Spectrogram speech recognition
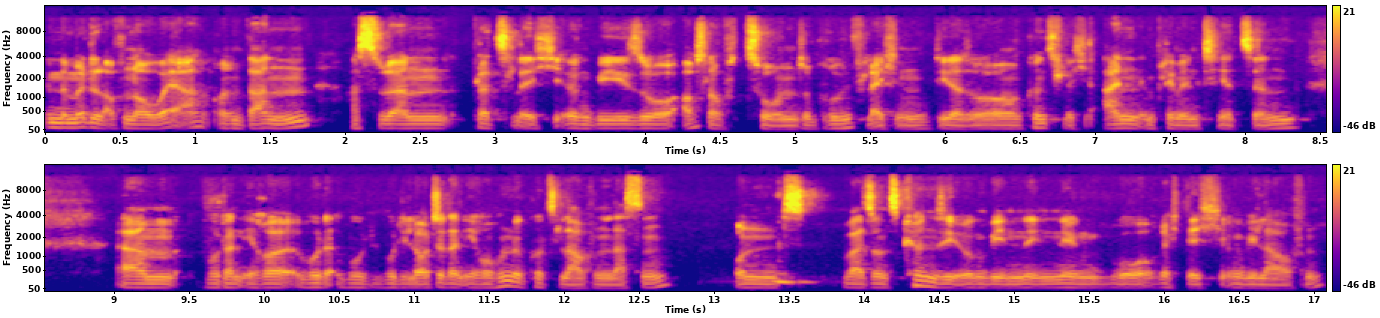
in the middle of nowhere. Und dann hast du dann plötzlich irgendwie so Auslaufzonen, so Grünflächen, die da so künstlich einimplementiert sind, ähm, wo dann ihre, wo, wo, wo die Leute dann ihre Hunde kurz laufen lassen. Und mhm. weil sonst können sie irgendwie nirgendwo richtig irgendwie laufen.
